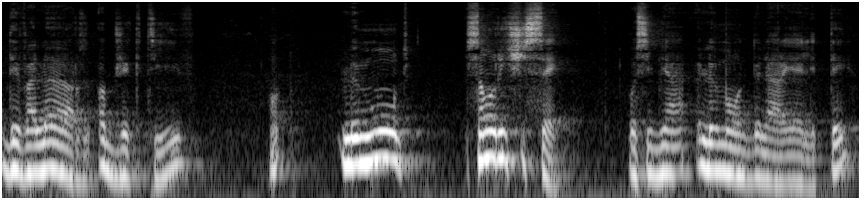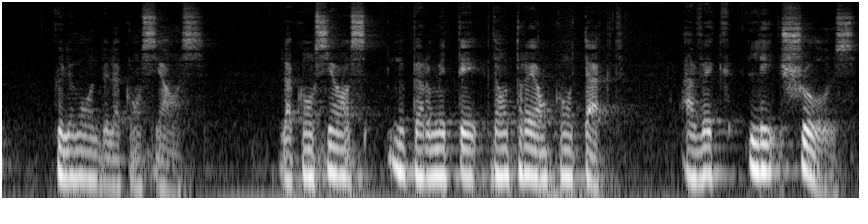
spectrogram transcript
des valeurs objectives, le monde s'enrichissait, aussi bien le monde de la réalité que le monde de la conscience. La conscience nous permettait d'entrer en contact avec les choses,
